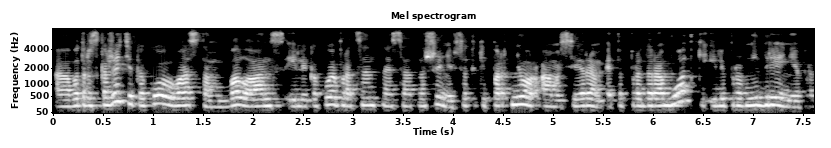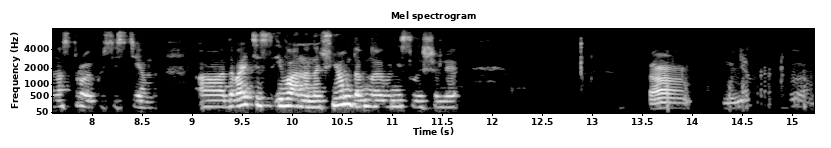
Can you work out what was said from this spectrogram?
А вот расскажите, какой у вас там баланс или какое процентное соотношение? Все-таки партнер AMA CRM – это про доработки или про внедрение, про настройку системы? А, давайте с Ивана начнем, давно его не слышали. А, мне кажется,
